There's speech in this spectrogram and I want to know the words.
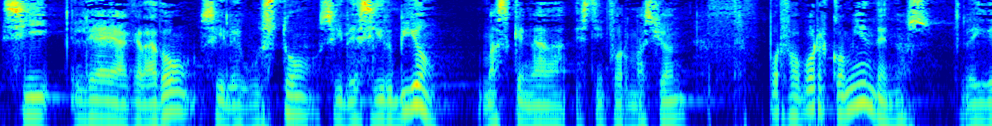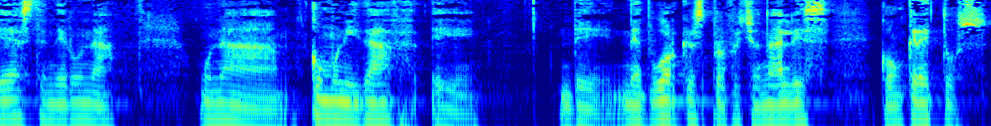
Si le agradó, si le gustó, si le sirvió más que nada esta información, por favor recomiéndenos. La idea es tener una, una comunidad eh, de networkers profesionales concretos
